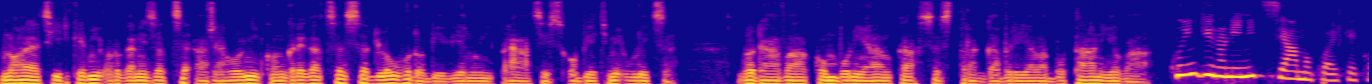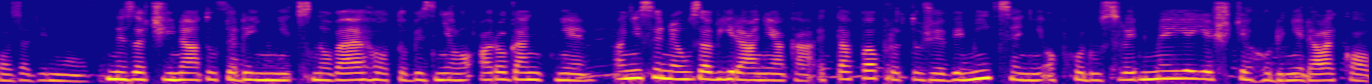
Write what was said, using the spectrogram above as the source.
Mnohé církevní organizace a řeholní kongregace se dlouhodobě věnují práci s oběťmi ulice, dodává komboniánka sestra Gabriela Botániová. Quindi non iniziamo qualche cosa di nuovo. Nezačíná tu tedy nic nového, to by znělo arrogantně. Ani se neuzavírá nějaká etapa, protože vymícení obchodu s lidmi je ještě hodně daleko.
